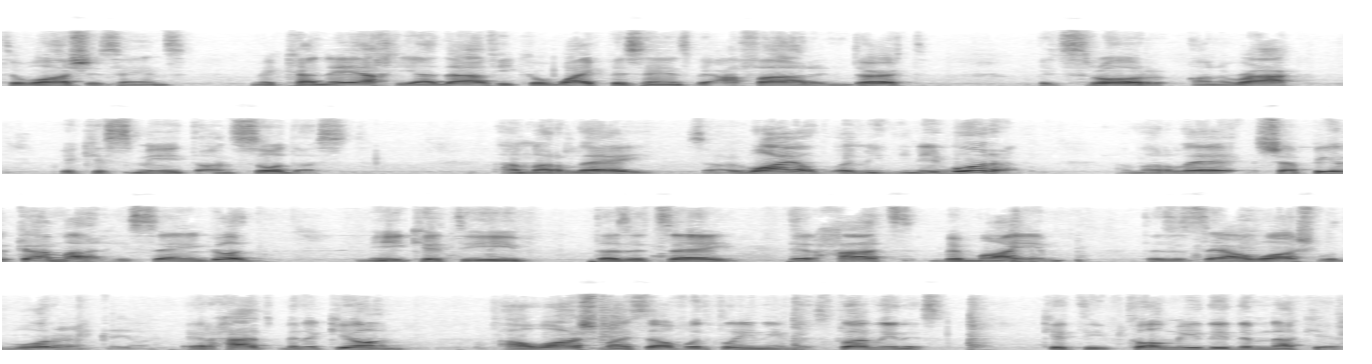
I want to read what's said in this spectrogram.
to wash his hands. Mekaneach yadav. He could wipe his hands be'afar, in dirt. Bitzror, on a rock bikismit on sawdust. Amar le, so wild. What do you mean? You need water. Amar le, shapir kamar. He's saying good. Mi ketiv. Does it say irhatz b'mayim? Does it say I'll wash with water? Irhatz b'nikyon. I'll wash myself with cleanliness, cleanliness. Ketiv. Kol midi dimnakir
